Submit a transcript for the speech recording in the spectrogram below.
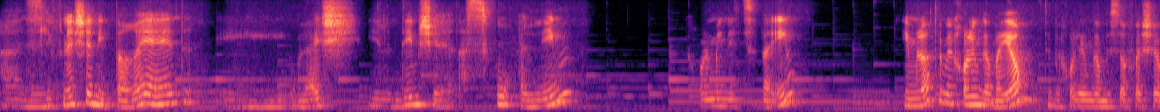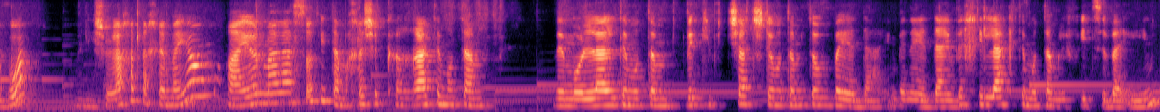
אז לפני שניפרד, אה, אולי יש ילדים שאספו עלים בכל מיני צבעים. אם לא, אתם יכולים גם היום, אתם יכולים גם בסוף השבוע. אני שולחת לכם היום רעיון מה לעשות איתם אחרי שקראתם אותם ומוללתם אותם וקבצ'צ'תם אותם טוב בידיים, בין הידיים, וחילקתם אותם לפי צבעים.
